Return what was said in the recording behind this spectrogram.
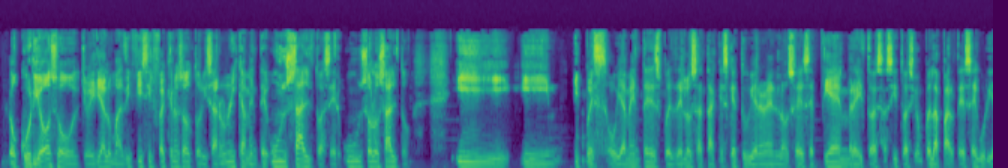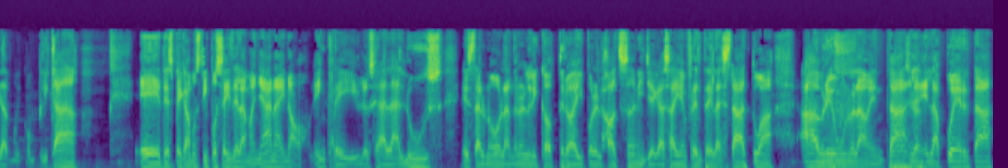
lo, curioso, yo diría lo más difícil fue que nos autorizaron únicamente un salto, hacer un solo salto. Y, y, pues obviamente después de los ataques que tuvieron en el 11 de septiembre y toda esa situación, pues la parte de seguridad muy complicada. Eh, despegamos tipo 6 de la mañana y no, increíble, o sea, la luz, estar uno volando en el helicóptero ahí por el Hudson y llegas ahí enfrente de la estatua, abre uno la ventana, la, la, puerta,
